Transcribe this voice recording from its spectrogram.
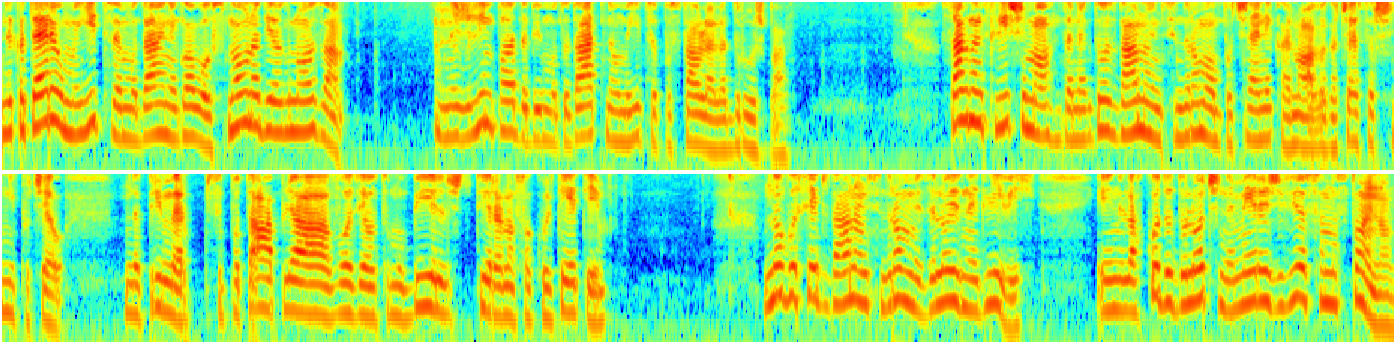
Nekatere omejitve mu daje njegova osnovna diagnoza, ne želim pa, da bi mu dodatne omejitve postavljala družba. Vsak dan slišimo, da nekdo z danovim sindromom počne nekaj novega, česar še ni počel. Naprimer, se potaplja, vozi avtomobil, študira na fakulteti. Mnogo oseb z danovim sindromom je zelo iznajdljivih in lahko do določene mere živijo samostojno,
